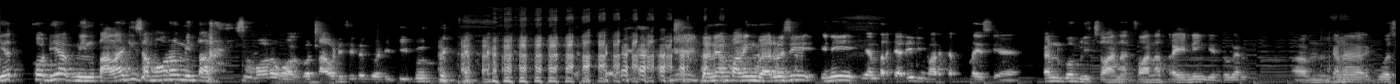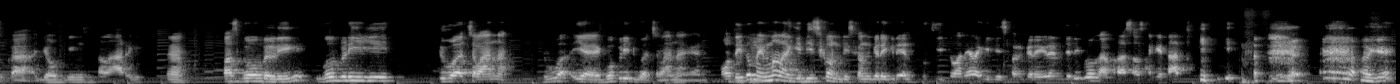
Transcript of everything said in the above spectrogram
lihat kok dia minta lagi sama orang minta lagi sama orang? Wah gue tahu di situ gue ditipu. Dan yang paling baru sih ini yang terjadi di marketplace ya. Kan gue beli celana celana training gitu kan. Um, Uh-huh. karena gue suka jogging suka lari. Nah pas gue beli gue beli dua celana. Dua iya gue beli dua celana kan. Waktu itu Mhm. memang lagi diskon diskon gede-gedean. Puji Tuhannya lagi diskon gede-gedean. Jadi gue nggak merasa sakit hati. Oke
